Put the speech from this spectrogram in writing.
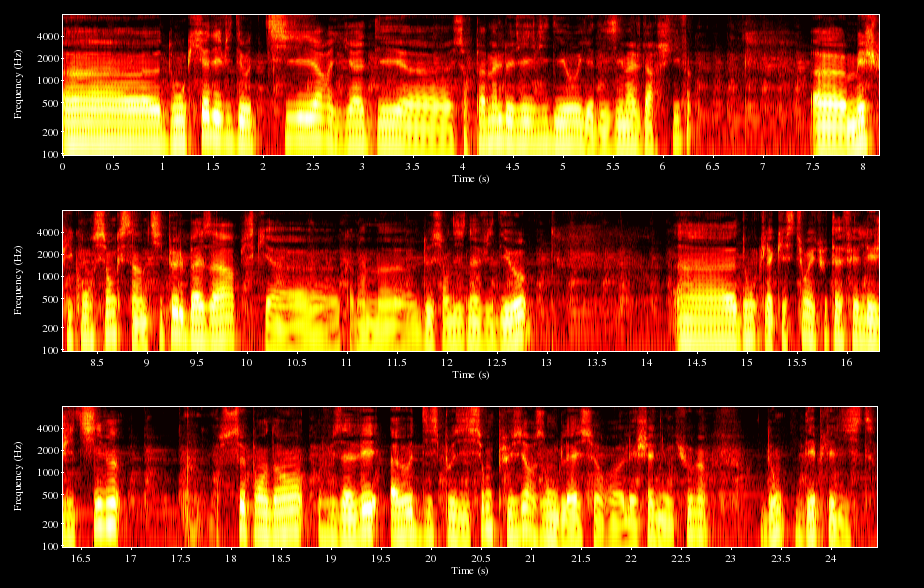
Euh, donc il y a des vidéos de tir, il y a des euh, sur pas mal de vieilles vidéos, il y a des images d'archives. Euh, mais je suis conscient que c'est un petit peu le bazar puisqu'il y a quand même 219 vidéos. donc la question est tout à fait légitime. Cependant, vous avez à votre disposition plusieurs onglets sur les chaînes YouTube, dont des playlists.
